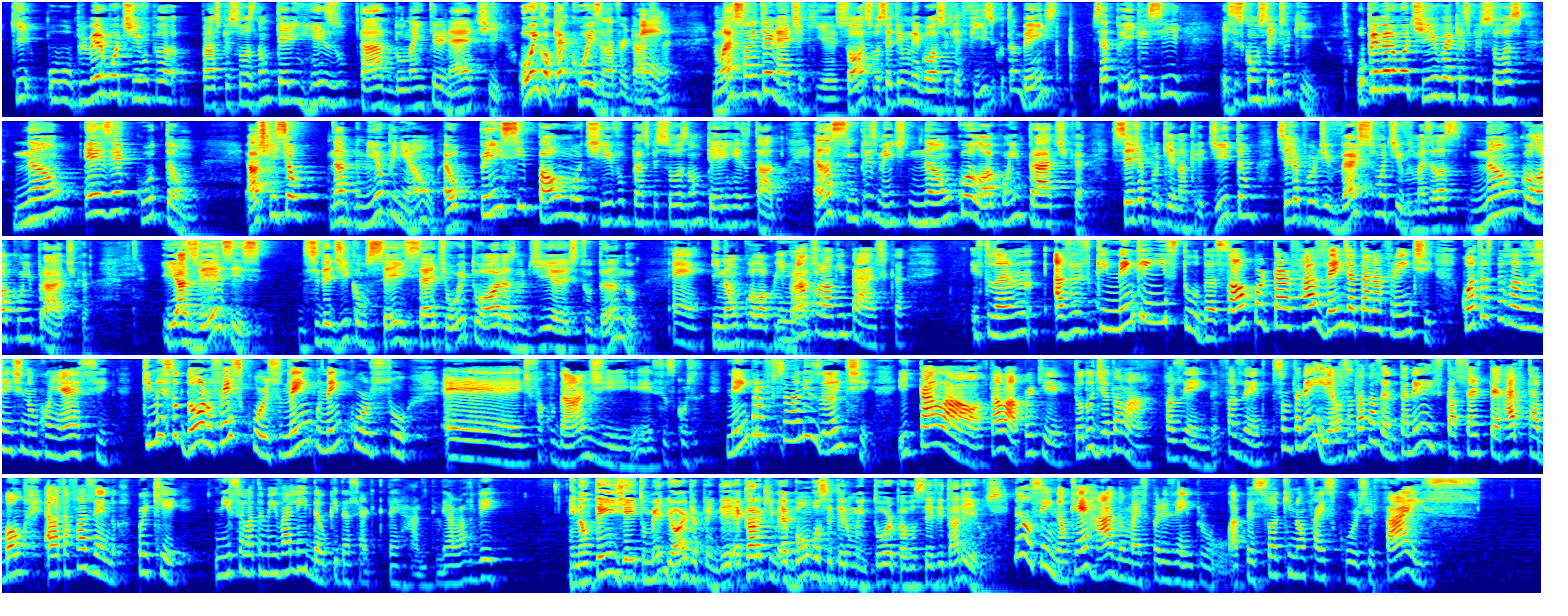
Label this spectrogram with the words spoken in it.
que o primeiro motivo para as pessoas não terem resultado na internet, ou em qualquer coisa, na verdade, É. né? Não é só na internet aqui, é só se você tem um negócio que é físico também, se aplica esse, esses conceitos aqui. O primeiro motivo é que as pessoas não executam. Eu acho que esse é o, na minha opinião, é o principal motivo para as pessoas não terem resultado. Elas simplesmente não colocam em prática, seja porque não acreditam, seja por diversos motivos, mas elas não colocam em prática. E às vezes se dedicam 6, 7, 8 horas no dia estudando É. e não colocam E em não prática. coloca em prática. Estudando, às vezes que nem quem estuda, só por estar fazendo já tá na frente. Quantas pessoas a gente não conhece que não estudou, não fez curso, nem, nem curso é, de faculdade, esses cursos, nem profissionalizante. E tá lá, ó, tá lá, por quê? Todo dia tá lá, fazendo, fazendo. A pessoa não tá nem aí, ela só tá fazendo, tá nem aí se tá certo, tá errado, tá bom, ela tá fazendo. Por quê? Nisso ela também valida o que dá certo e o que dá errado, entendeu? Ela vê. E não tem jeito melhor de aprender. É claro que é bom você ter um mentor para você evitar erros. Não, sim, não que é errado, mas, por exemplo, a pessoa que não faz curso e faz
